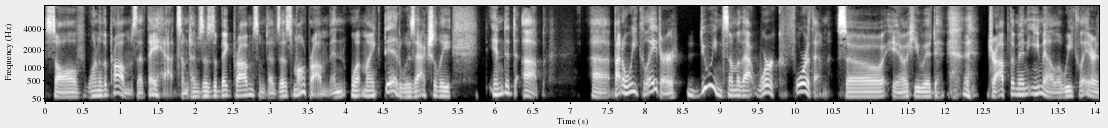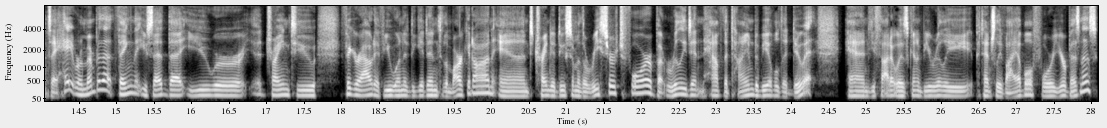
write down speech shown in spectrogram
solve one of the problems that they had. Sometimes it was a big problem, sometimes it was a small problem. And what Mike did was actually ended up uh, about a week later doing some of that work for them. So, you know, he would drop them an email a week later and say, Hey, remember that thing that you said that you were uh, trying to figure out if you wanted to get into the market on and trying to do some of the research for, but really didn't have the time to be able to do it? And you thought it was going to be really potentially viable for your business?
